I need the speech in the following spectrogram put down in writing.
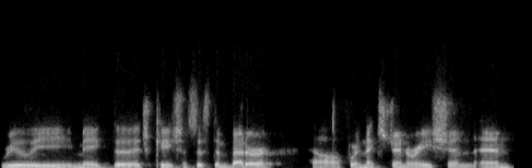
really make the education system better uh, for next generation. And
